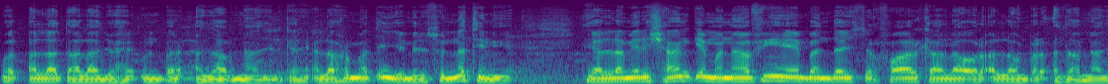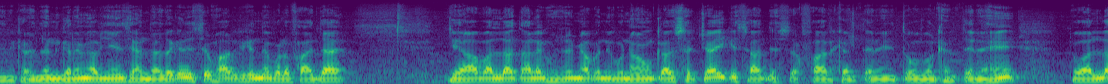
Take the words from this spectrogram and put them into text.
اور اللہ تعالیٰ جو ہے ان پر عذاب نازل کریں۔ اللہ فرماتے ہیں، یہ میری سنت ہی نہیں ہے۔ یا اللہ، میرے شان کے منافی ہیں، بندہ استغفار کر رہا اور اللہ ان پر عذاب نازل کر دن گرم میں آپ یہیں سے اندازہ کریں، استغفار کا کتنا بڑا فائدہ ہے کہ آپ اللہ تعالیٰ کے حضور میں اپنے گناہوں کا سچائی کے ساتھ استغفار کرتے رہیں، توبہ کرتے رہیں۔ تو اللہ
